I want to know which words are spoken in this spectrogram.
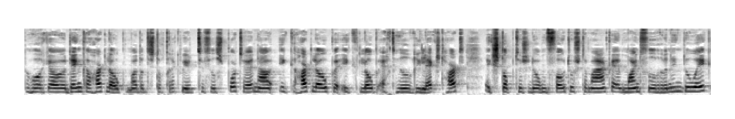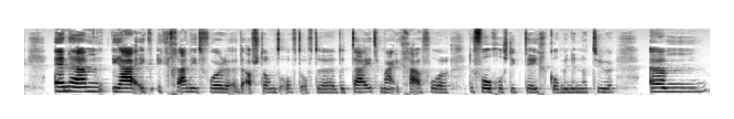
dan hoor ik jou denken hardlopen, maar dat is toch direct weer te veel sporten. Nou, ik hardlopen, ik loop echt heel relaxed hard. Ik stop tussendoor om foto's te maken en mindful running doe ik. En um, ja, ik, ik ga niet voor de afstand of de, of de, de tijd, maar ik ga voor de vogels die ik tegenkom in de natuur. Um,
